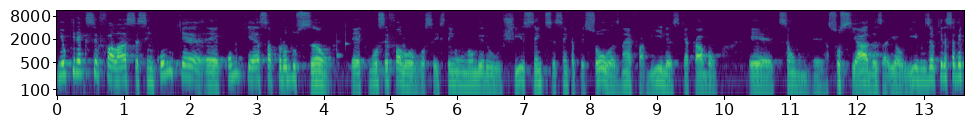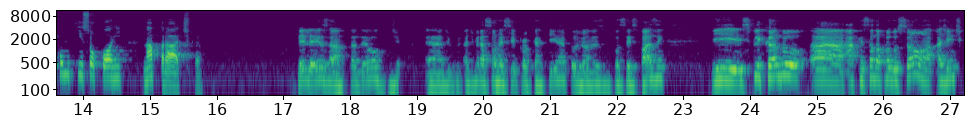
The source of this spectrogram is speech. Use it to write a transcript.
E eu queria que você falasse assim, como que é, é como que é essa produção é, que você falou, vocês têm um número X, 160 pessoas, né, famílias que acabam, é, que são é, associadas aí ao Livres. Eu queria saber como que isso ocorre na prática. Beleza, Tadeu, admiração recíproca aqui, né, pelo jornalismo que vocês fazem. E explicando a, a questão da produção, a, a, gente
